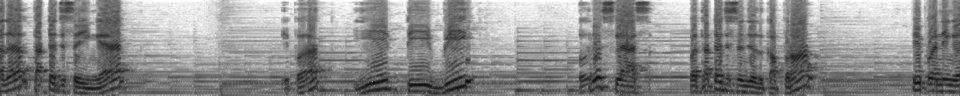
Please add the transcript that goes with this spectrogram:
அத தட்டச்சு செய்யுங்க. இப்ப இடிபி ஒரு ஸ்லாஷ் இப்ப தட்டச்சு செஞ்சதுக்கு அப்புறம் இப்ப நீங்க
